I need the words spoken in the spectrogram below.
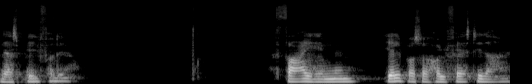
Lad os bede for det. Far i himlen, hjælp os at holde fast i dig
